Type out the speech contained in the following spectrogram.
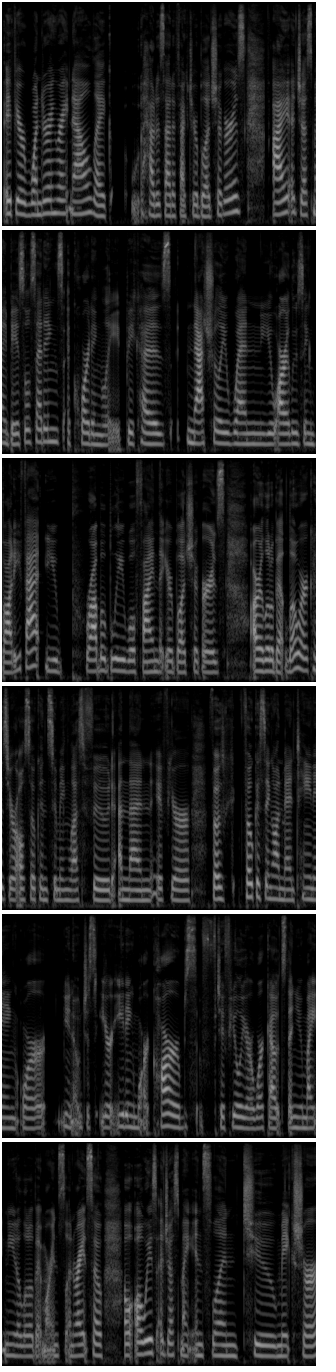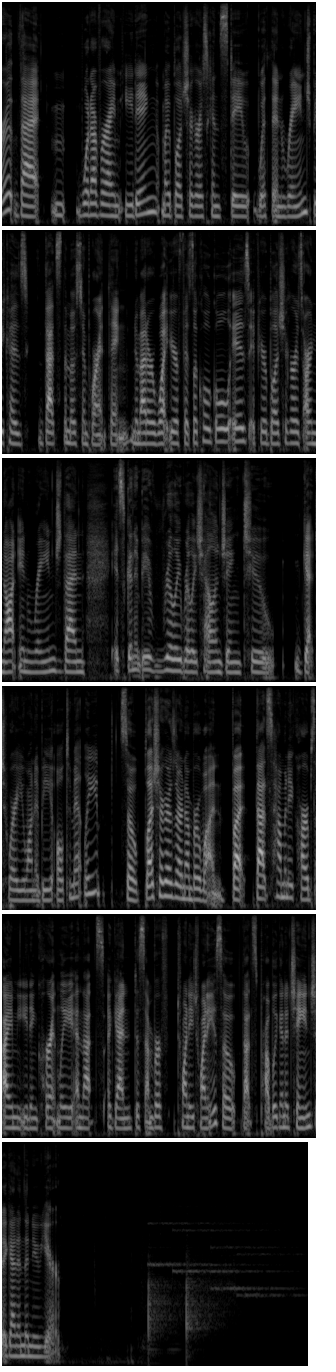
if you're wondering right now, like, how does that affect your blood sugars? I adjust my basal settings accordingly because naturally, when you are losing body fat, you probably will find that your blood sugars are a little bit lower because you're also consuming less food. And then if you're fo- focusing on maintaining or you know, just you're eating more carbs to fuel your workouts, then you might need a little bit more insulin, right? So I'll always adjust my insulin to make sure that whatever I'm eating, my blood sugars can stay within range because that's the most important thing. No matter what your physical goal is, if your blood sugars are not in range, then it's going to be really, really challenging to get to where you want to be ultimately. So, blood sugars are number one, but that's how many carbs I'm eating currently. And that's again December 2020. So, that's probably going to change again in the new year.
